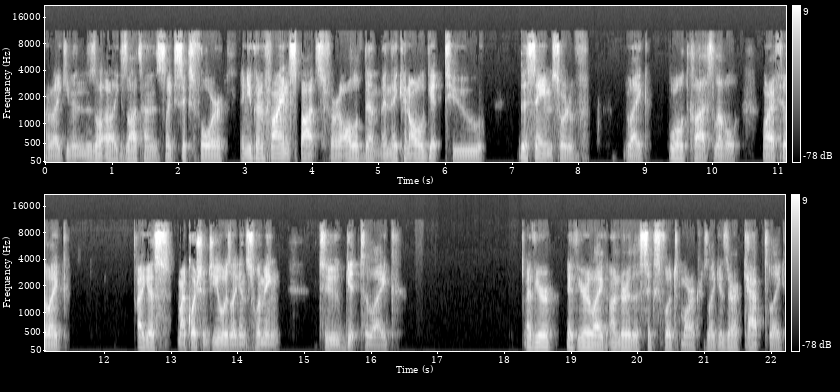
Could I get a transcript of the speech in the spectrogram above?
or like even like Zlatan is like six four, and you can find spots for all of them, and they can all get to the same sort of like world class level. Where I feel like, I guess my question to you is like in swimming, to get to like if you're if you're like under the six foot mark, it's like is there a cap to like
